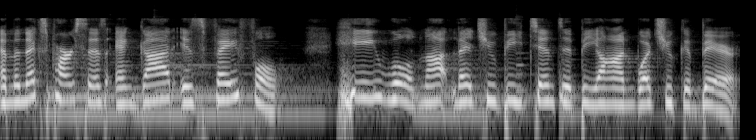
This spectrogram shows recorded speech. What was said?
And the next part says, and God is faithful. He will not let you be tempted beyond what you could bear.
